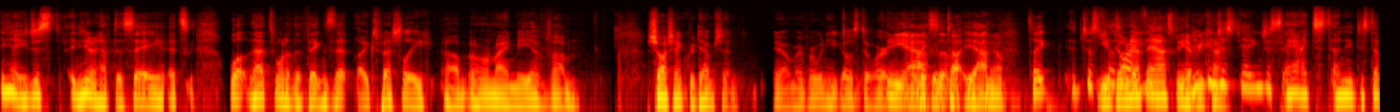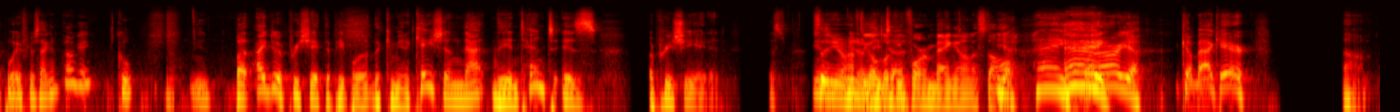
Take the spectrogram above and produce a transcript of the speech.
yeah. You just you don't have to say it's. Well, that's one of the things that like especially um, remind me of um, Shawshank Redemption. You know, remember when he goes to work? He asks him, ta- yeah, you know, it's like it just You don't all have to ask me every you can time. just yeah, you can just hey, I just I need to step away for a second. Okay, cool. Yeah. But I do appreciate the people, the communication. That the intent is appreciated. Just, So you don't have to go need looking for him banging on a stall. Yeah. Hey, Hey! where are you? Come back here. Um,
